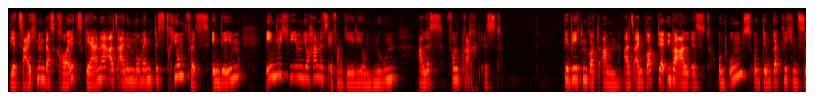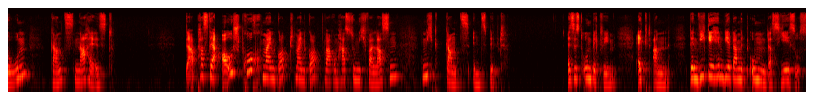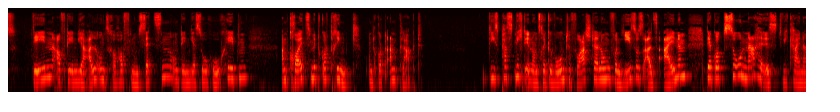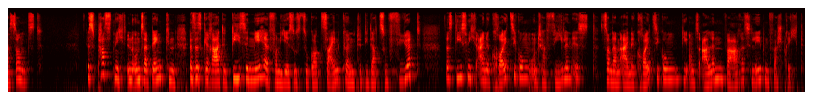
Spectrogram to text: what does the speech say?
Wir zeichnen das Kreuz gerne als einen Moment des Triumphes, in dem, ähnlich wie im Johannesevangelium, nun alles vollbracht ist. Wir beten Gott an als ein Gott, der überall ist und uns und dem göttlichen Sohn ganz nahe ist. Da passt der Ausspruch, mein Gott, mein Gott, warum hast du mich verlassen, nicht ganz ins Bild. Es ist unbequem, eckt an, denn wie gehen wir damit um, dass Jesus, den, auf den wir all unsere Hoffnung setzen und den wir so hochheben, am Kreuz mit Gott ringt und Gott anklagt? Dies passt nicht in unsere gewohnte Vorstellung von Jesus als einem, der Gott so nahe ist wie keiner sonst. Es passt nicht in unser Denken, dass es gerade diese Nähe von Jesus zu Gott sein könnte, die dazu führt, dass dies nicht eine Kreuzigung unter vielen ist, sondern eine Kreuzigung, die uns allen wahres Leben verspricht.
